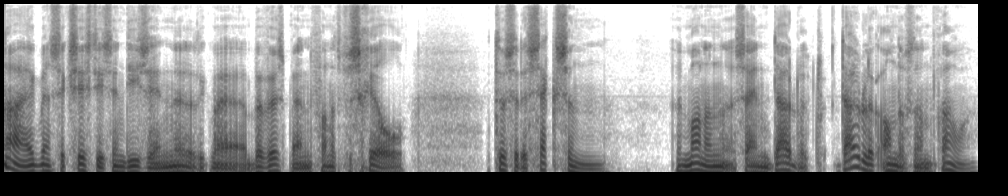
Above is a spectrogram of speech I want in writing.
Nou, ik ben seksistisch in die zin dat ik me bewust ben van het verschil tussen de seksen. Mannen zijn duidelijk, duidelijk anders dan vrouwen.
